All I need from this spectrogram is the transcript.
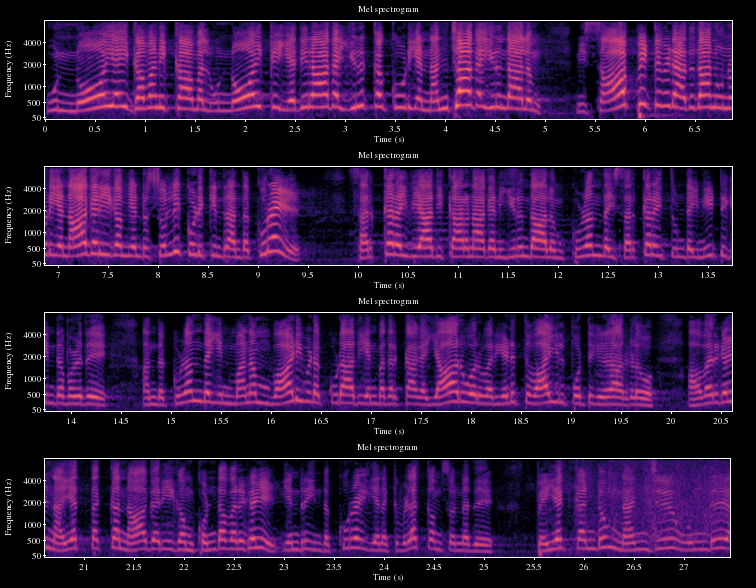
உன் நோயை கவனிக்காமல் உன் நோய்க்கு எதிராக இருக்கக்கூடிய நஞ்சாக இருந்தாலும் நீ சாப்பிட்டு விட அதுதான் உன்னுடைய நாகரிகம் என்று சொல்லிக் கொடுக்கின்ற அந்த குரல். சர்க்கரை வியாதிக்காரனாக நீ இருந்தாலும் குழந்தை சர்க்கரை துண்டை நீட்டுகின்ற பொழுது அந்த குழந்தையின் மனம் வாடிவிடக் கூடாது என்பதற்காக யார் ஒருவர் எடுத்து வாயில் போட்டுகிறார்களோ அவர்கள் நயத்தக்க நாகரிகம் கொண்டவர்கள் என்று இந்த குரல் எனக்கு விளக்கம் சொன்னது. பெயக்கண்டும் நஞ்சு உண்டு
